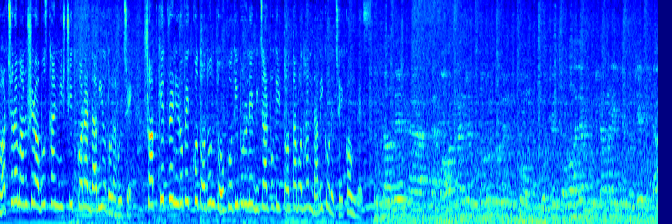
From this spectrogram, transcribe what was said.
ঘরছড়া মানুষের অবস্থান নিশ্চিত করার দাবিও তোলা হয়েছে। সব ক্ষেত্রে নিরপেক্ষ তদন্ত ক্ষতিপূরণে বিচারপতির তত্ত্বাবধান দাবি করেছে কংগ্রেস। বলছেন ষোলো হাজার কোটি টাকার এই যে প্রজেক্ট এটা,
